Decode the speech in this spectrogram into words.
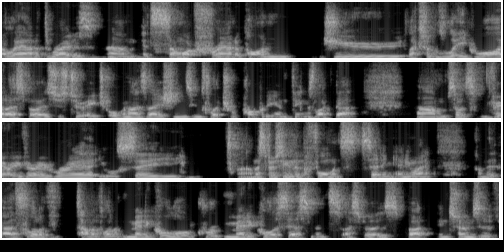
allowed at the Raiders. Um, it's somewhat frowned upon due, like sort of league wide, I suppose, just to each organisation's intellectual property and things like that. Um, so it's very, very rare that you will see um, especially in the performance setting. Anyway, that's a lot of ton of lot of medical or group medical assessments, I suppose. But in terms of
